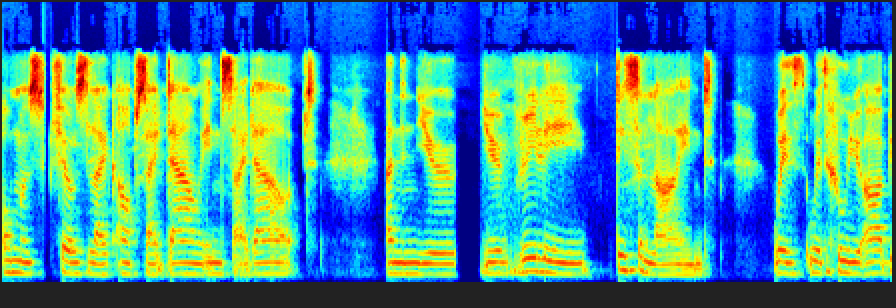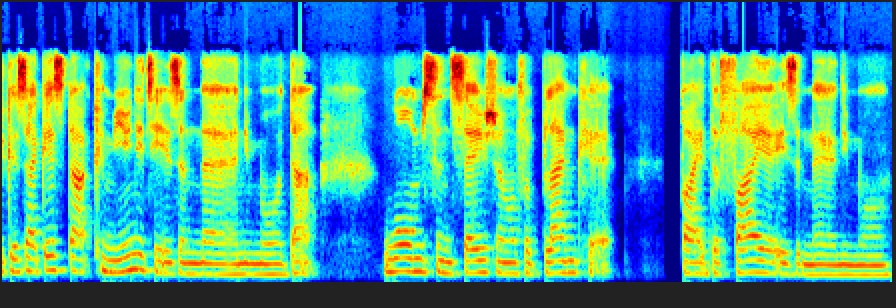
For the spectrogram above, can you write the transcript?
almost feels like upside down inside out and then you you're really disaligned with with who you are because I guess that community isn't there anymore. That warm sensation of a blanket by the fire isn't there anymore.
